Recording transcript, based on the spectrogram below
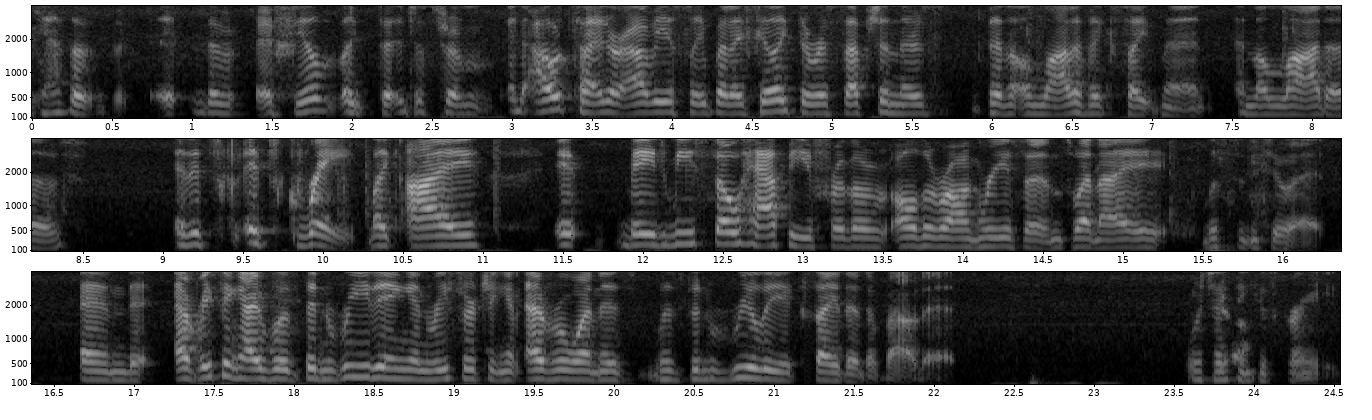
Yeah, the the, the I feel like the, just from an outsider, obviously, but I feel like the reception. There's been a lot of excitement and a lot of, and it's it's great. Like I, it made me so happy for the all the wrong reasons when I listened to it, and everything I've been reading and researching, and everyone is has been really excited about it, which I think is great.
